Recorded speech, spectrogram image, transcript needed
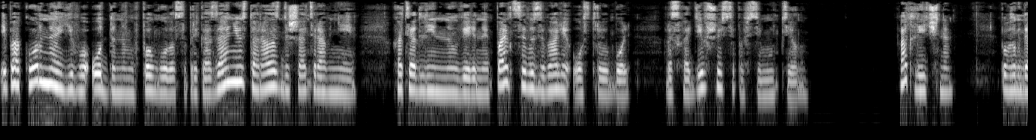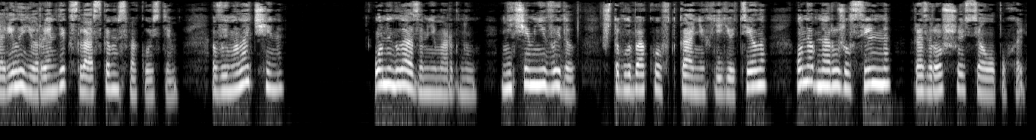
и, покорная его отданному в полголоса приказанию, старалась дышать ровнее, хотя длинные уверенные пальцы вызывали острую боль, расходившуюся по всему телу. «Отлично!» — поблагодарил ее Ренвик с ласковым спокойствием. «Вы молодчина!» Он и глазом не моргнул, ничем не выдал, что глубоко в тканях ее тела он обнаружил сильно разросшуюся опухоль,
